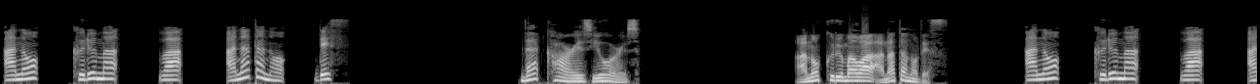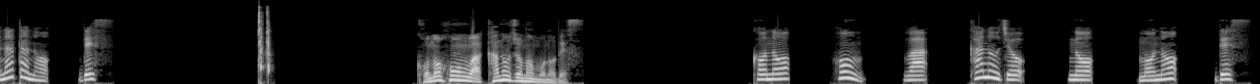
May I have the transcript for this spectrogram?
あの車はあなたのです。That car is yours. あの車はあなたのです。あの車はあなたのです。この本は彼女のものです。この本は彼女のものです。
